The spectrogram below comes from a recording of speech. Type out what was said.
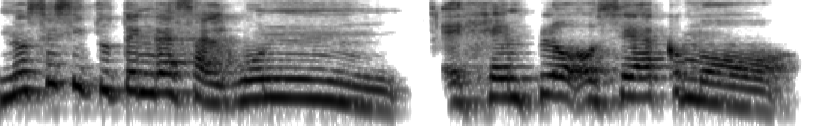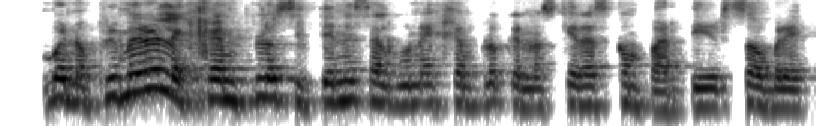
no sé si tú tengas algún ejemplo, o sea, como bueno, primero el ejemplo, si tienes algún ejemplo que nos quieras compartir sobre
